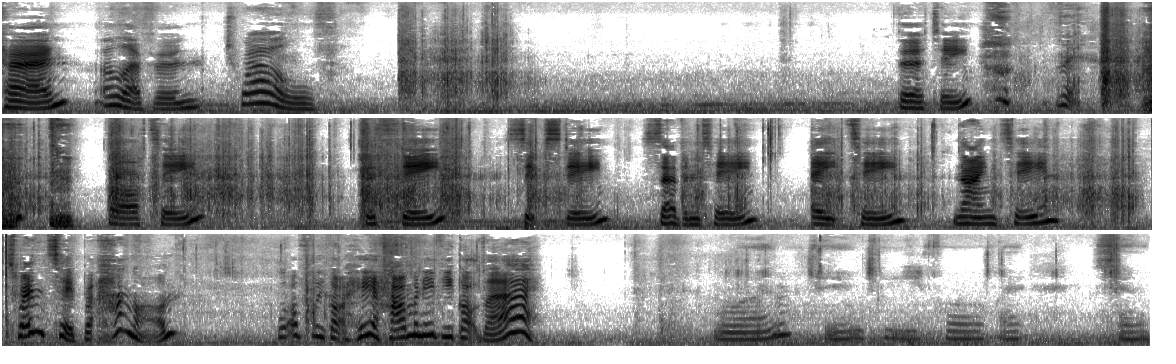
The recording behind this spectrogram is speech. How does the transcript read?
10, 11, 12. 13, 14, 15, 16, 17, 18, 19, 20. But hang on. What have we got here? How many have you got there? One, two, three, four, five, seven,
